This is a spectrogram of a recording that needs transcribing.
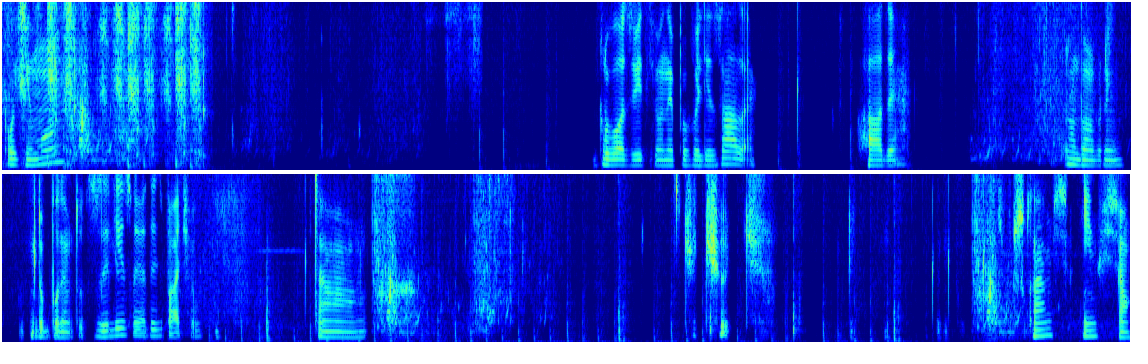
Поїмо. Вот звідки вони повилізали. Гади. Ну добре. Добудемо тут залізо, я десь бачив. Так. Чуть-чуть. Спускаємося і все.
